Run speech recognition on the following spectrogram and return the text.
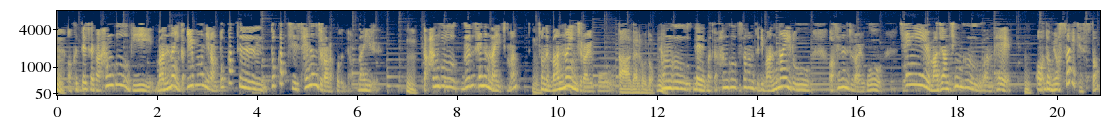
음. 어, 그때 제가 한국이 만나니까 그러니까 일본이랑 똑같은, 똑같이 세는 줄 알았거든요. 나이를. 음. 그러니까 한국은 세는 나이지만, 음. 저는 만 나이인 줄 알고. 아, 나름ほど. 음. 한국, 네, 맞아요. 한국 사람들이 만 나이로 어, 세는 줄 알고, 생일 맞이한 친구한테 음. 어, 너 몇 살이 됐어?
